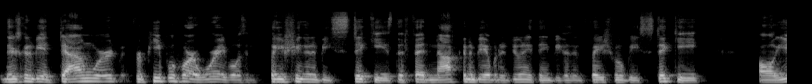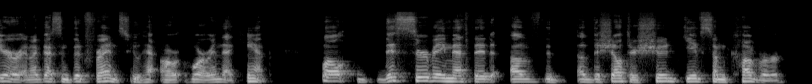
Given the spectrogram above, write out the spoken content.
there's going to be a downward for people who are worried. Well, is inflation going to be sticky? Is the Fed not going to be able to do anything because inflation will be sticky all year? And I've got some good friends who ha- are who are in that camp. Well, this survey method of the of the shelter should give some cover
